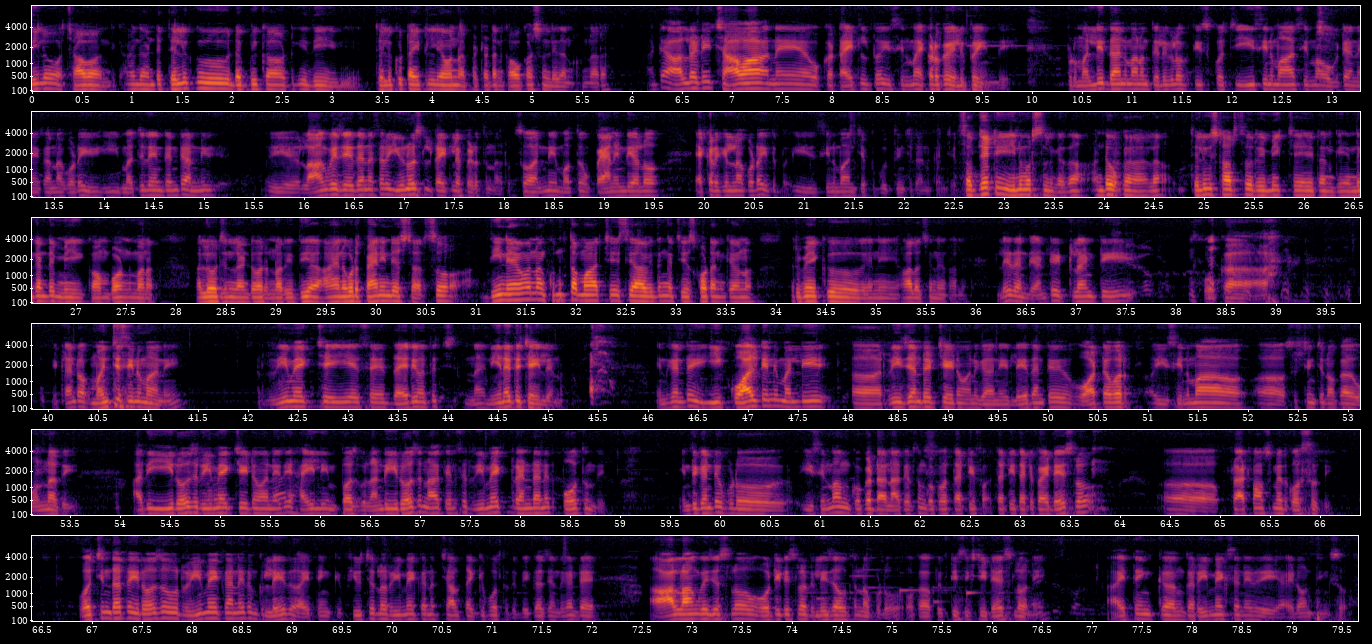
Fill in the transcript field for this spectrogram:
హిందీలో చావా ఉంది. అంటే తెలుగు డబ్బి కాబట్టి ఇది తెలుగు టైటిల్ ఏమన్నా పెట్టడానికి అవకాశం లేదనుకున్నారా? అంటే ఆల్రెడీ చావా అనే ఒక టైటిల్తో ఈ సినిమా ఎక్కడికో వెళ్ళిపోయింది. ఇప్పుడు మళ్ళీ దాన్ని మనం తెలుగులోకి తీసుకొచ్చి ఈ సినిమా ఆ సినిమా ఒకటే అనే కన్నా కూడా ఈ- ఈ మధ్యలో ఏంటంటే అన్ని ఈ లాంగ్వేజ్ ఏదైనా సరే యూనివర్సల్ టైటిలే పెడుతున్నారు. సో అన్ని మొత్తం పాన్ ఇండియాలో ఎక్కడికి వెళ్ళినా కూడా ఇది ఈ సినిమా అని చెప్పి గుర్తించడానికి అని చెప్పి. సబ్జెక్ట్ యూనివర్సల్ కదా. అంటే ఒక తెలుగు స్టార్స్ రీమేక్ చేయడానికి ఎందుకంటే మీ కాంపౌండ్ మన అల్లు అర్జున్ లాంటి వారు ఉన్నారు. ఇది ఆయన కూడా పాన్ ఇండియా స్టార్. సో దీని ఏమైనా కొంత మార్చేసి ఆ విధంగా చేసుకోవడానికి ఏమైనా రీమేక్ అని ఆలోచన రాలేదు? లేదండి. అంటే ఇట్లాంటి ఒక ఇట్లాంటి ఒక మంచి సినిమాని రీమేక్ చేసే ధైర్యం అయితే నేనైతే చేయలేను. ఎందుకంటే ఈ క్వాలిటీని మళ్ళీ రీజనరేట్ చేయడం అని కానీ లేదంటే వాట్ ఎవర్ ఈ సినిమా సృష్టించిన ఒక ఉన్నది అది ఈ రోజు రీమేక్ చేయడం అనేది హైలీ ఇంపాసిబుల్. అండ్ ఈ రోజు నాకు తెలిసి రీమేక్ ట్రెండ్ అనేది పోతుంది. ఎందుకంటే ఇప్పుడు ఈ సినిమా ఇంకొక నాకు తెలిసి ఇంకొక థర్టీ థర్టీ థర్టీ ఫైవ్ డేస్లో ప్లాట్ఫామ్స్ మీదకి వస్తుంది. వచ్చిన తర్వాత ఈరోజు రీమేక్ అనేది ఇంక లేదు. ఐ థింక్ ఫ్యూచర్లో రీమేక్ అనేది చాలా తగ్గిపోతుంది. బికాజ్ ఎందుకంటే ఆల్ లాంగ్వేజెస్లో ఓటీటీస్లో రిలీజ్ అవుతున్నప్పుడు ఒక ఫిఫ్టీ సిక్స్టీ డేస్లోని ఐ థింక్ ఇంకా రీమేక్స్ అనేది ఐ డోంట్ థింక్ సో.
